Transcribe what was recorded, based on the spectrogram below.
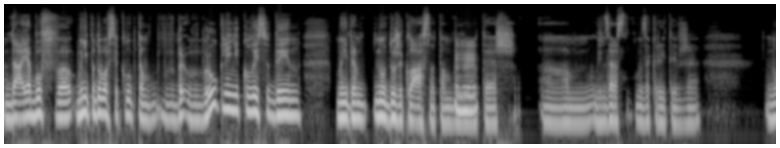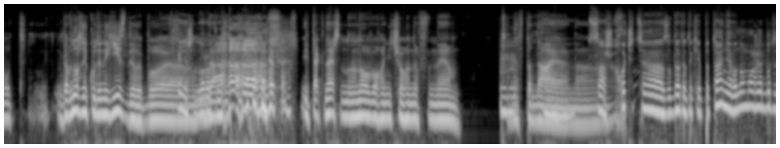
Да, я був, е, мені подобався клуб там в, Бр- в Брукліні колись один. Мені прям ну, дуже класно там було Мгм. теж. Ем, він зараз закритий вже. Ну, от, давно ж нікуди не їздили, бо. Звісно, два роки да. І так, знаєш, на нового нічого не, не, не впадає на. Саш, хочеться задати таке питання. Воно може бути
